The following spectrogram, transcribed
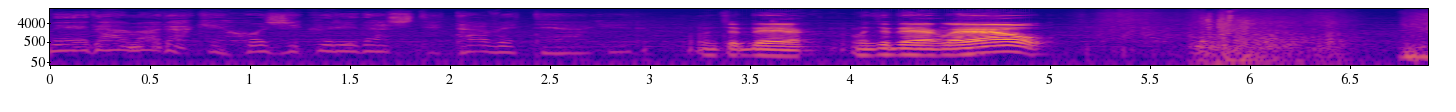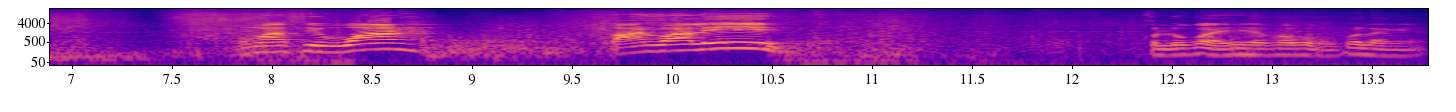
目玉だけほじくり出して食べてあげる มันจะแดก มันจะแดกแล้วออกมาสิวะปานวาลีคนลุกว่ะไอ้เฮียพอผมพูดอะไรเงี้ย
